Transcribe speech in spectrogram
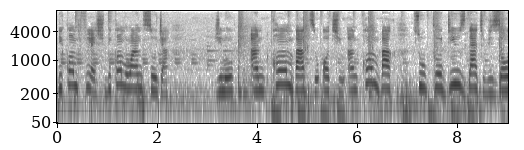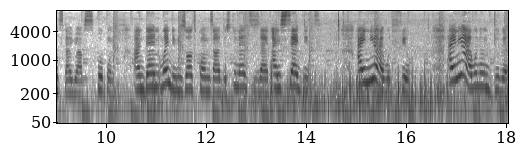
become flesh become one soldier you know and come back to hurt you and come back to produce that result that you have spoken and then when the result comes out the student is like i said it i knew i would fail. I knew i wouldn't do well.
